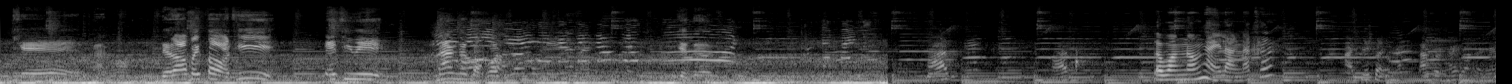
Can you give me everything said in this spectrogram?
โอเคอะเดี๋ยวเราไปต่อที่ ATV นั่งกันสองคน เกียดเดินพัดพัดระวังน้องหงายหลังนะคะ อัดได้ก่อนนะตั้งก่อนให้ตั้งก่อนนะ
